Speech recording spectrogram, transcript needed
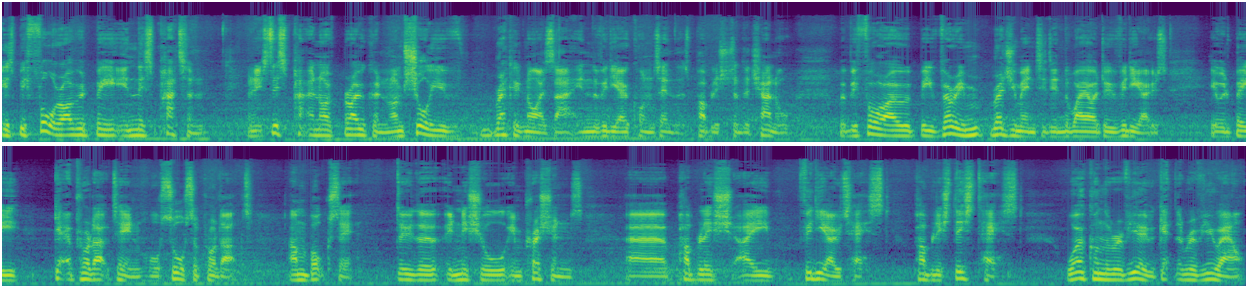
is before I would be in this pattern. And it's this pattern I've broken, and I'm sure you've recognised that in the video content that's published to the channel. But before I would be very regimented in the way I do videos. It would be get a product in, or source a product, unbox it, do the initial impressions, uh, publish a video test, publish this test, work on the review, get the review out,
